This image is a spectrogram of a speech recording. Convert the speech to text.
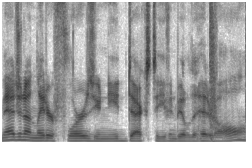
Imagine on later floors you need dex to even be able to hit it all.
